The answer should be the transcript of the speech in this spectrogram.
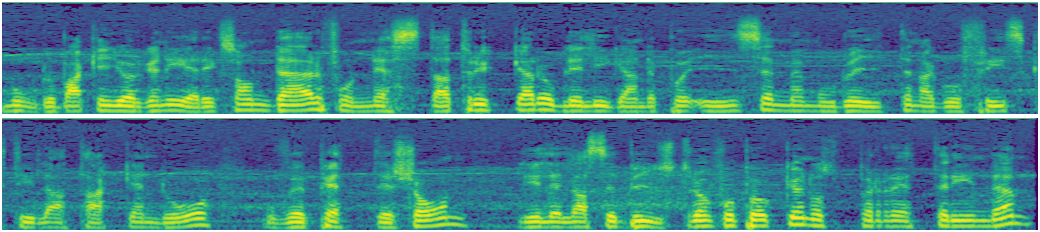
Modobacken Jörgen Eriksson där får nästa tryckare och blir liggande på isen men modoiterna går frisk till attacken då. Ove Pettersson, lille Lasse Byström får pucken och sprätter in den.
